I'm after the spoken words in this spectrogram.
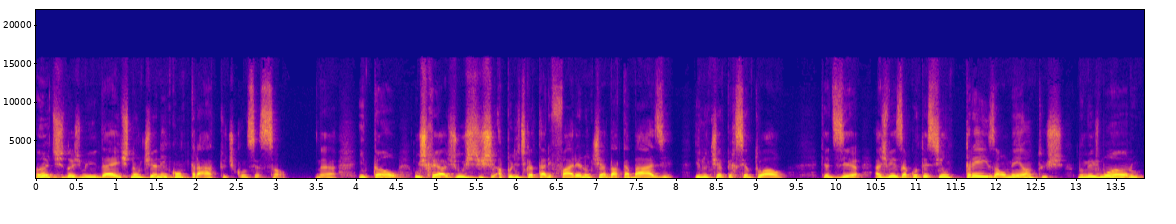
Antes de 2010 não tinha nem contrato de concessão. Né? Então, os reajustes, a política tarifária não tinha data base e não tinha percentual. Quer dizer, às vezes aconteciam três aumentos no mesmo ano,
